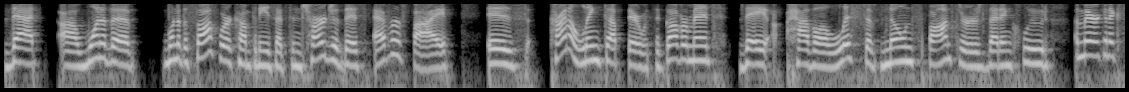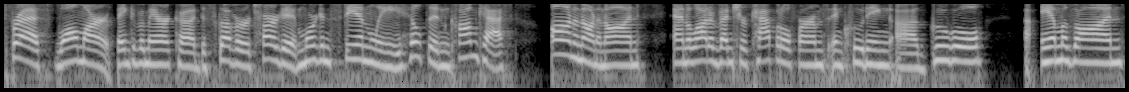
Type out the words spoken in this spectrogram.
that uh, one of the one of the software companies that's in charge of this, Everfi, is kind of linked up there with the government. They have a list of known sponsors that include American Express, Walmart, Bank of America, Discover, Target, Morgan Stanley, Hilton, Comcast, on and on and on. And a lot of venture capital firms, including uh, Google, uh, Amazon,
